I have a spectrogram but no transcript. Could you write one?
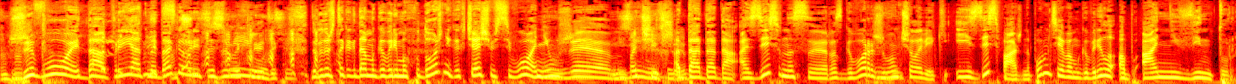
Ага. Живой, да, приятно, да, говорить о живых людях? Да, потому что когда мы говорим о художниках, чаще всего они уже... Почившие. А, Да, да, да. А здесь у нас э, разговор о живом человеке. И здесь важно. Помните, я вам говорила об Анне Винтур.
